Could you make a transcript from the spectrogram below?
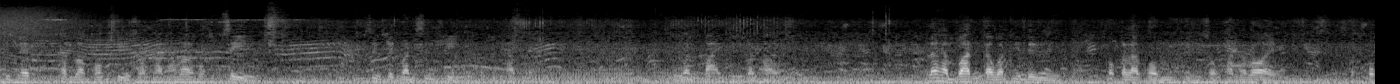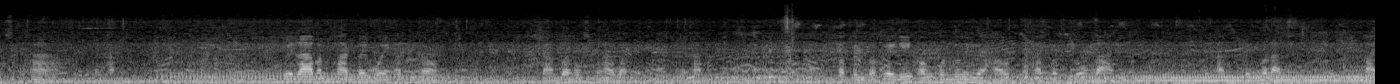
31ธันวาคมปี 2564 ซึ่งเป็นวันสิ้นปีครับหรือวันปลายปีวันเผาและแหมวันกับวันที่หนึ่งมกราคมปี2565นะครับเวลามันผ่านไปไวครับพี่น้อง365 วันนะครับก็เป็นประเพณีของคนเมืองเหนือเขานะครับก็ถือโอกาสนะครับเป็นวาระปีใหม่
